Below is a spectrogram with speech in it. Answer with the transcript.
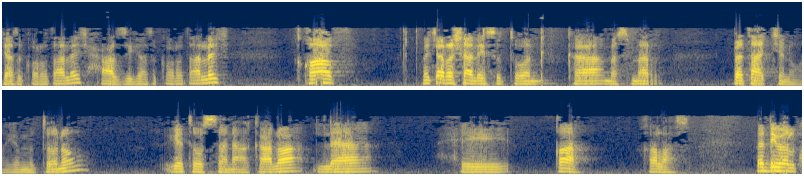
ጋር ትቆረጣለች ሓ እዚ ጋር ትቆረጣለች ቃፍ መጨረሻ ላይ ስትሆን ከመስመር በታች ነው የምትሆነው። የተወሰነ አካሏ ለሒቃ ላስ በእንዲህ መልኩ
